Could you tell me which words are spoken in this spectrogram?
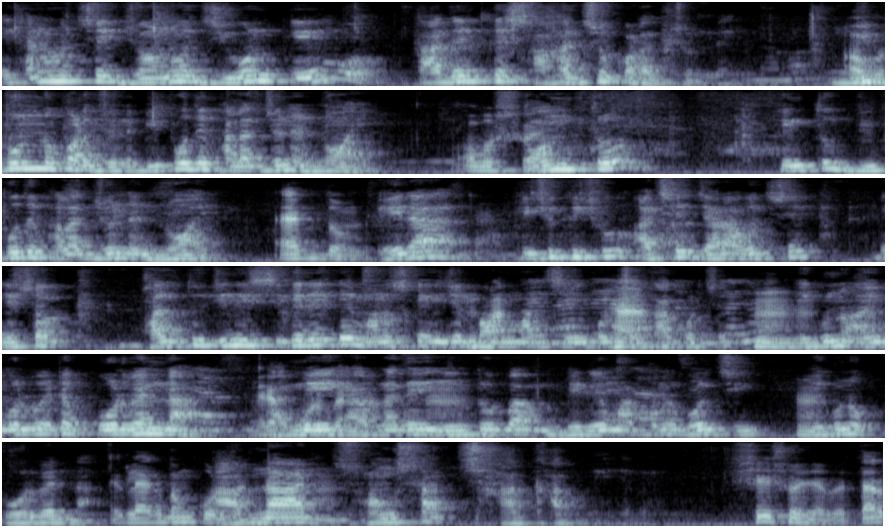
এখানে হচ্ছে জনজীবনকে তাদেরকে সাহায্য করার জন্য বিপন্ন করার জন্য বিপদে ফেলার জন্য নয়। অবশ্যই। তন্ত্র কিন্তু বিপদে ফেলার জন্য নয়। একদম। এরা কিছু কিছু আছে যারা হচ্ছে এসব ফালতু জিনিস শিখে রেখে মানুষকে এই যে বান মারছে করছে। তা করছে। এগুলো আমি বলব এটা করবেন না। আমি আপনাদের ইউটিউব বা ভিডিও মাধ্যমে বলছি এগুলো করবেন না। এগুলো একদম আপনার সংসার ছাড়খাড় হয়ে যাবে শেষ হয়ে যাবে। তার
